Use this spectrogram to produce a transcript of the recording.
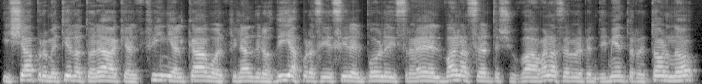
Y ya prometió la Torá que al fin y al cabo, al final de los días, por así decir, el pueblo de Israel van a hacer Teshuvah, van a hacer arrepentimiento y retorno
